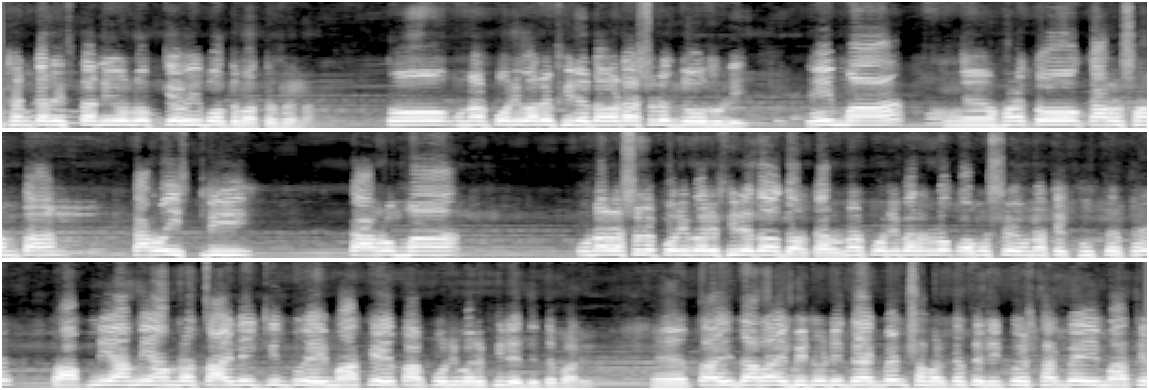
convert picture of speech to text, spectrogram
এখানকার স্থানীয় লোক কেউই বলতে পারতেছে না। তো ওনার পরিবারে ফিরে দেওয়াটা আসলে জরুরি। এই মা হয়তো কারও সন্তান, কারও স্ত্রী, কারও মা ওনার আসলে পরিবারে ফিরে দেওয়া দরকার। ওনার পরিবারের লোক অবশ্যই ওনাকে খুঁজতেছে। তো আপনি, আমি, আমরা চাইলেই কিন্তু এই মাকে তার পরিবারে ফিরে দিতে পারি। তাই যারা এই ভিডিওটি দেখবেন, সবার কাছে রিকোয়েস্ট থাকবে এই মাকে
